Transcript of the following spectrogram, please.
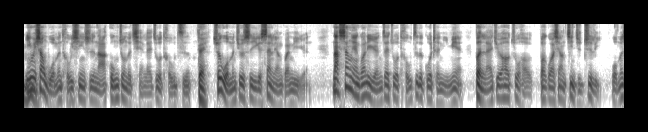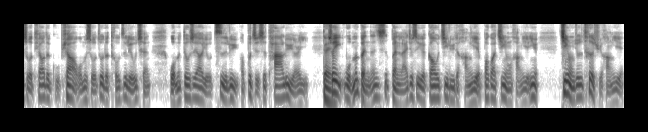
因为像我们投信是拿公众的钱来做投资，对，所以我们就是一个善良管理人。那善良管理人在做投资的过程里面，本来就要做好，包括像尽职治理。我们所挑的股票，我们所做的投资流程，我们都是要有自律，而不只是他律而已。对，所以我们本身是本来就是一个高纪律的行业，包括金融行业，因为金融就是特许行业。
